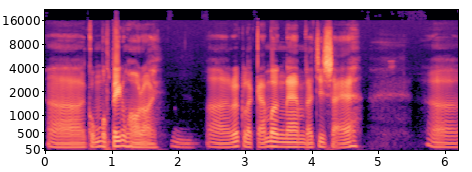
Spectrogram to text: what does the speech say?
à, cũng một tiếng đồng hồ rồi ừ. à, rất là cảm ơn nam đã chia sẻ à,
